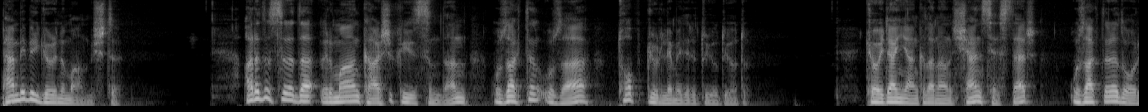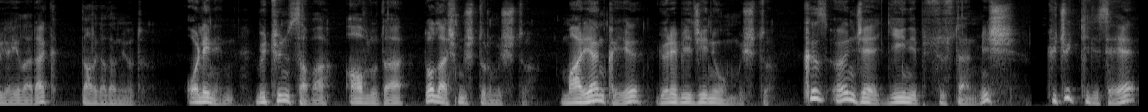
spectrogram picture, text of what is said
pembe bir görünüm almıştı. Arada sırada ırmağın karşı kıyısından uzaktan uzağa top gürlemeleri duyuluyordu. Köyden yankılanan şen sesler uzaklara doğru yayılarak dalgalanıyordu. Olenin bütün sabah avluda dolaşmış durmuştu. Maryanka'yı görebileceğini ummuştu. Kız önce giyinip süslenmiş, küçük kiliseye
